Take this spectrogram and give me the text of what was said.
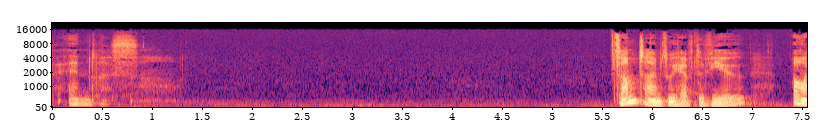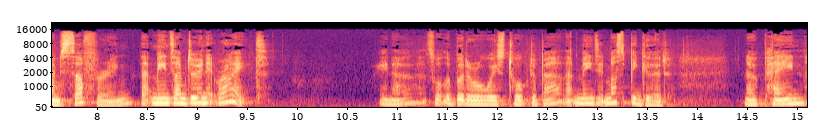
They're endless. Sometimes we have the view, oh, I'm suffering, that means I'm doing it right. You know, that's what the Buddha always talked about. That means it must be good. No pain,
